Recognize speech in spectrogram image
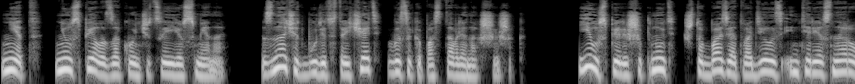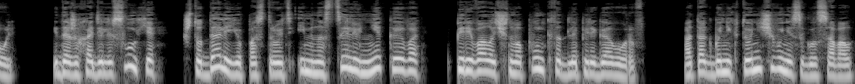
Нет, не успела закончиться ее смена. Значит, будет встречать высокопоставленных шишек. Ей успели шепнуть, что базе отводилась интересная роль, и даже ходили слухи, что дали ее построить именно с целью некоего перевалочного пункта для переговоров. А так бы никто ничего не согласовал,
